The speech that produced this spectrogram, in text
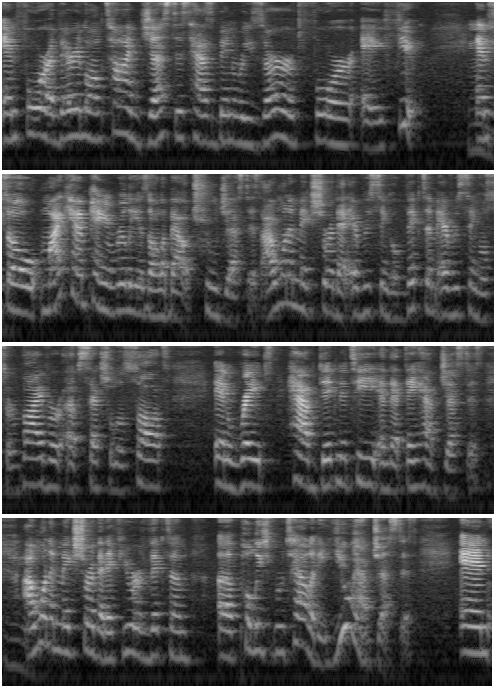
And for a very long time, justice has been reserved for a few. And mm. so my campaign really is all about true justice. I want to make sure that every single victim, every single survivor of sexual assaults and rapes have dignity and that they have justice. Mm. I want to make sure that if you're a victim of police brutality, you have justice. And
